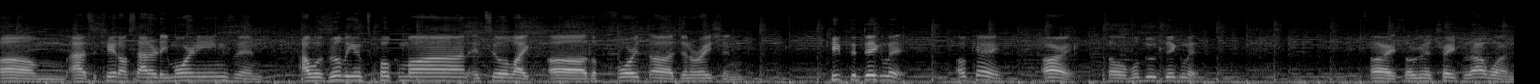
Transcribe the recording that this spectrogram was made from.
um, as a kid on Saturday mornings, and I was really into Pokemon until like uh, the fourth uh, generation. Keep the Diglett. Okay. All right. So we'll do Diglett. All right. So we're gonna trade for that one.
